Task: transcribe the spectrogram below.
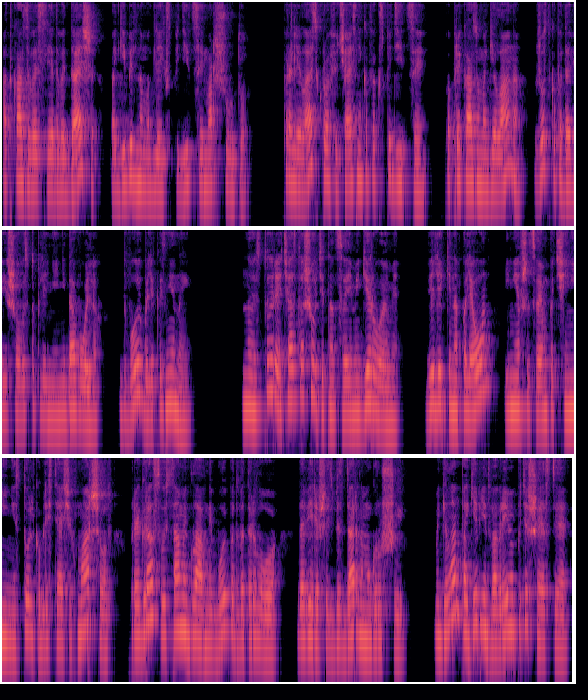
отказываясь следовать дальше по гибельному для экспедиции маршруту. Пролилась кровь участников экспедиции. По приказу Магеллана, жестко подавившего выступление недовольных, двое были казнены. Но история часто шутит над своими героями. Великий Наполеон, имевший в своем подчинении столько блестящих маршалов, проиграл свой самый главный бой под Ватерлоо, доверившись бездарному Груши. Магеллан погибнет во время путешествия,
